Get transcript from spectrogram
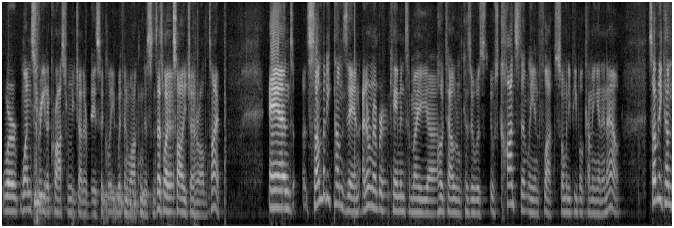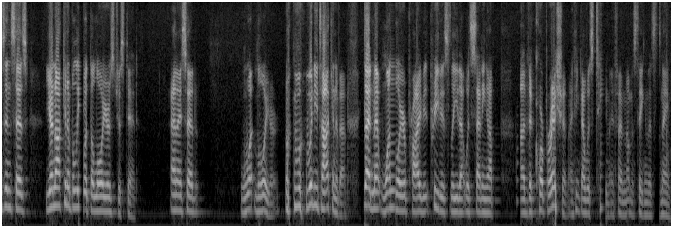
were one street across from each other, basically within walking distance. That's why we saw each other all the time. And somebody comes in. I don't remember who came into my uh, hotel room because it was it was constantly in flux. So many people coming in and out. Somebody comes in and says, "You're not going to believe what the lawyers just did," and I said, "What lawyer? what are you talking about?" I'd met one lawyer private previously that was setting up uh, the corporation. I think that was Tim, if I'm not mistaken, that's his name.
